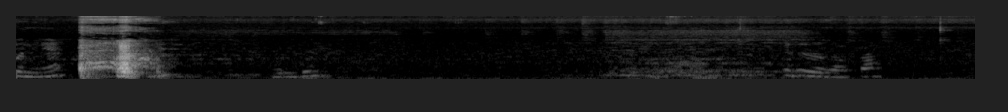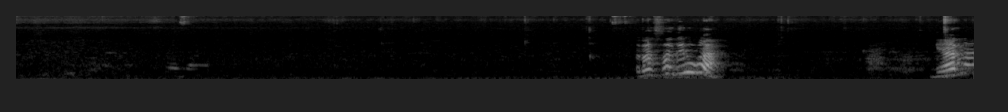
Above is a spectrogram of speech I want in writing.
करू बन्या करू बन. किती झालं आता? रसा देऊ का घ्या ना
